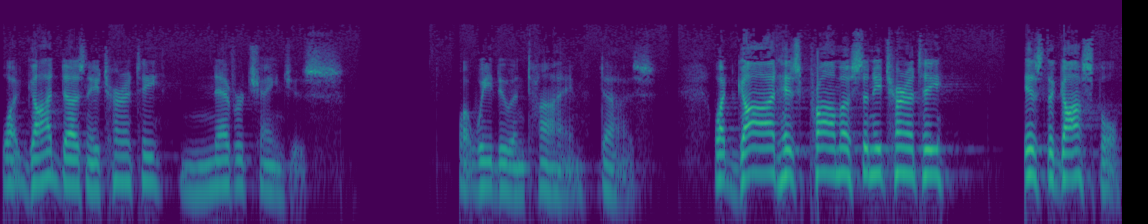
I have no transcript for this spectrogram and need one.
What God does in eternity never changes. What we do in time does. What God has promised in eternity is the gospel.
